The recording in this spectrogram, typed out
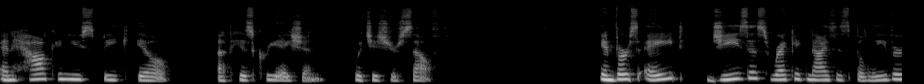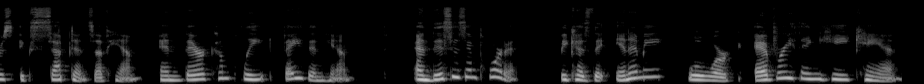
And how can you speak ill of His creation, which is yourself? In verse 8, Jesus recognizes believers' acceptance of Him and their complete faith in Him. And this is important because the enemy will work everything he can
